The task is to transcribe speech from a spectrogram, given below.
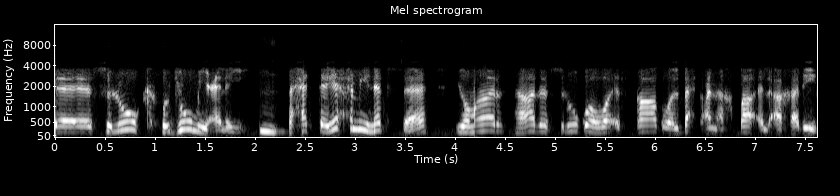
آه، سلوك هجومي عليه. فحتى يحمي نفسه يمارس هذا السلوك وهو إسقاط والبحث عن أخطاء الآخرين.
